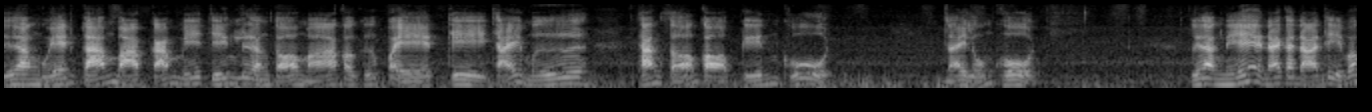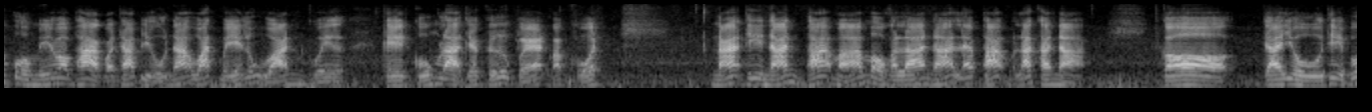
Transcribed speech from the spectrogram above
เรื่องเวรกรรมบาปกรรมมีจริงเรื่องต่อมาก็คือเปรตที่ใช้มือ ทั้งสองกอบกินคูด ในหลุมคูด เรื่องนี้ในขณะที่พระภูมิพระภาคประทับอยู่ณวัดเบลุวันเขตกรุงราชคือแฝดมคตณที่นั้นพระหมหาโมคคลลานะและพระลักษณะก็ จะอยู่ที่ภู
